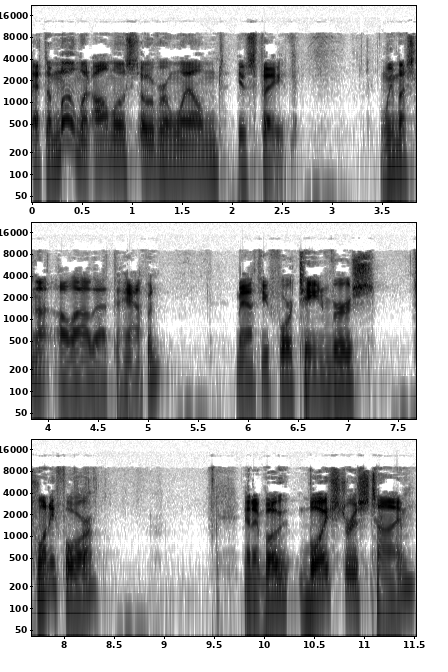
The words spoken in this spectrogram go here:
at the moment almost overwhelmed his faith. We must not allow that to happen. Matthew 14, verse 24. In a bo- boisterous time,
